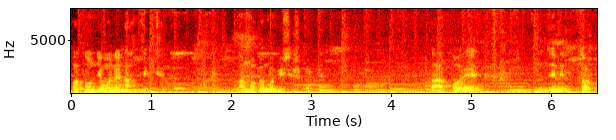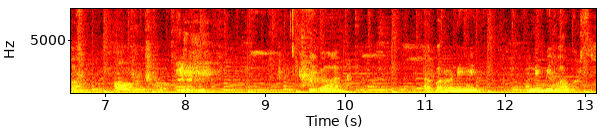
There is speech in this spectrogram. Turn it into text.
প্রথম জীবনে নাস্তিক ছিলেন, ধর্মকর্ম বিশ্বাস করতেন। তারপরে যিনি তখন কী করলেন? তারপর উনি উনি বিবাহ করছেন।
